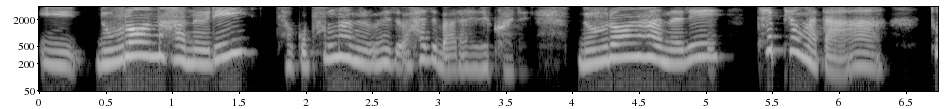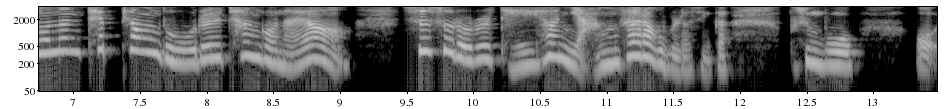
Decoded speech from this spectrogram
이 누런 하늘이 자꾸 푸른 하늘로 해서 하지 말아야 될 것 같아요. 누런 하늘이 태평하다 또는 태평도를 찬거나요. 스스로를 대현 양사라고 불렀어요. 그러니까 무슨 뭐 어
